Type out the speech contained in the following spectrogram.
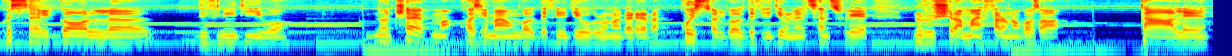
Questo è il gol definitivo. Non c'è ma- quasi mai un gol definitivo per una carriera. Questo è il gol definitivo nel senso che non riuscirà mai a fare una cosa tale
